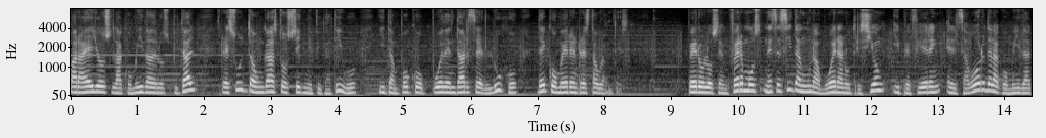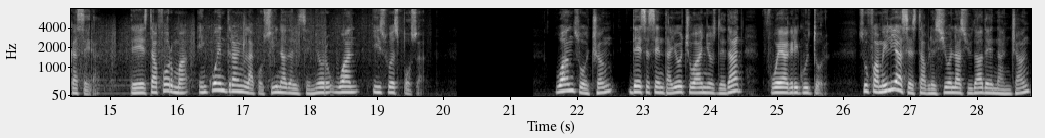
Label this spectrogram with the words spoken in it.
Para ellos la comida del hospital resulta un gasto significativo y tampoco pueden darse el lujo de comer en restaurantes. Pero los enfermos necesitan una buena nutrición y prefieren el sabor de la comida casera. De esta forma encuentran la cocina del señor Wan y su esposa. Wan Zuocheng, de 68 años de edad, fue agricultor. Su familia se estableció en la ciudad de Nanchang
